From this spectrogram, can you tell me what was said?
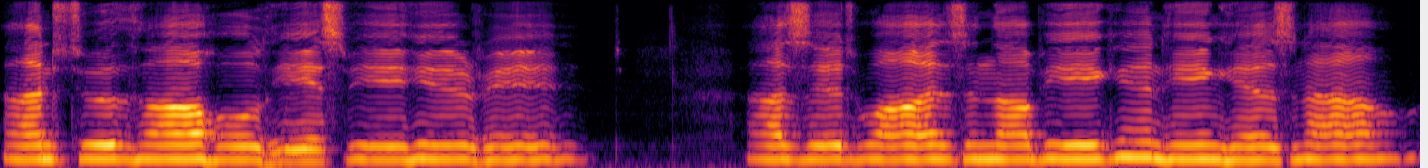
and to the Holy Spirit, as it was in the beginning is now,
